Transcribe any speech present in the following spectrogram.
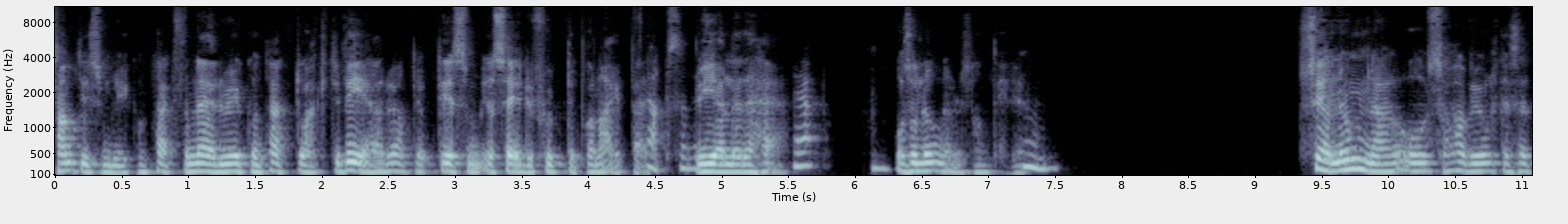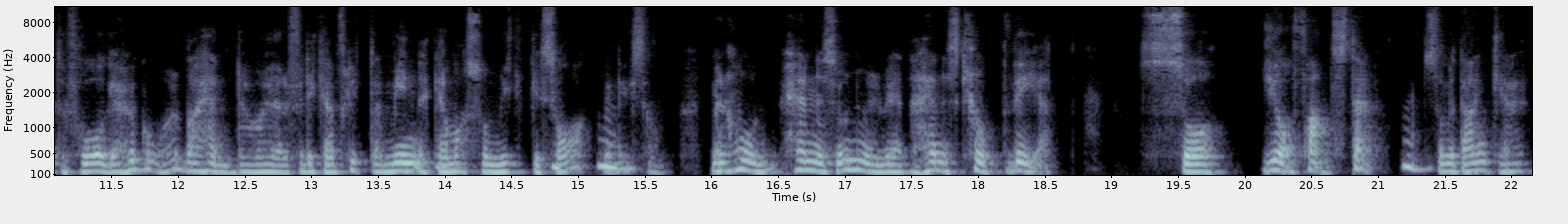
Samtidigt som du är i kontakt. För när du är i kontakt då aktiverar du alltid det som jag säger, du får upp det på en iPad. Absolut. Nu gäller det här. Ja. Och så lugnar du samtidigt. Mm. Så jag lugnar och så har vi olika sätt att fråga, hur går det, vad händer, vad är det? För det kan flytta, minnet kan vara så mycket saker Mm. liksom. Men hon, hennes undermedvetna, hennes kropp vet. Så jag fanns där Mm. som ett ankare,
